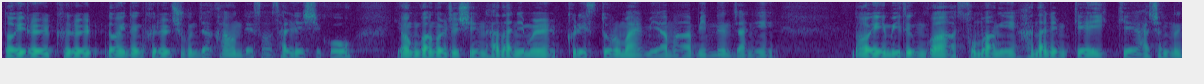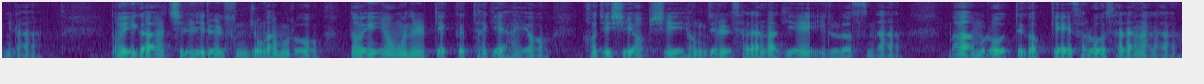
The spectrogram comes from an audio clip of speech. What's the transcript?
너희를 그를 너희는 그를 죽은 자 가운데서 살리시고 영광을 주신 하나님을 그리스도로 말미암아 믿는 자니 너희 믿음과 소망이 하나님께 있게 하셨느니라 너희가 진리를 순종함으로 너희 영혼을 깨끗하게 하여 거짓이 없이 형제를 사랑하기에 이르렀으나 마음으로 뜨겁게 서로 사랑하라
